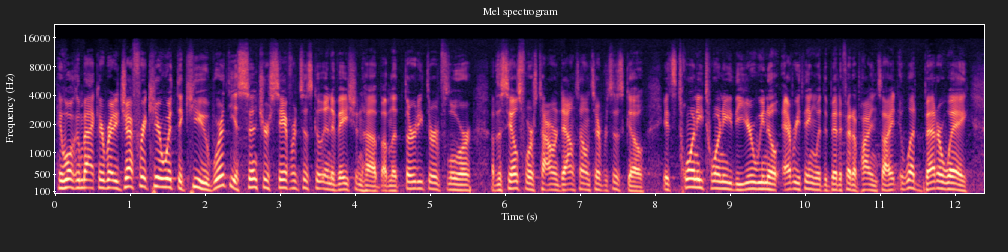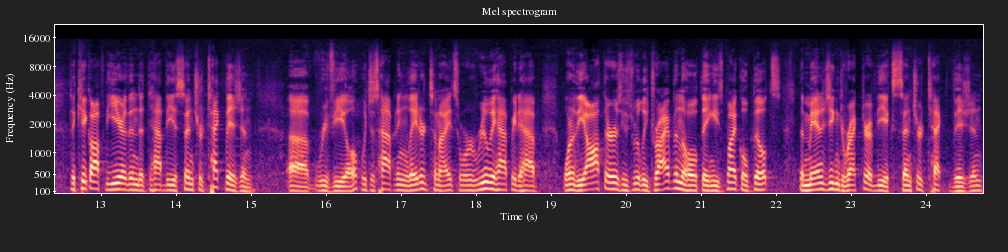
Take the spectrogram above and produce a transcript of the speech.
Hey, welcome back everybody. Jeff Frick here with theCUBE. We're at the Accenture San Francisco Innovation Hub on the 33rd floor of the Salesforce Tower in downtown San Francisco. It's 2020, the year we know everything with the benefit of hindsight. What better way to kick off the year than to have the Accenture Tech Vision uh, reveal, which is happening later tonight. So we're really happy to have one of the authors who's really driving the whole thing. He's Michael Biltz, the Managing Director of the Accenture Tech Vision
